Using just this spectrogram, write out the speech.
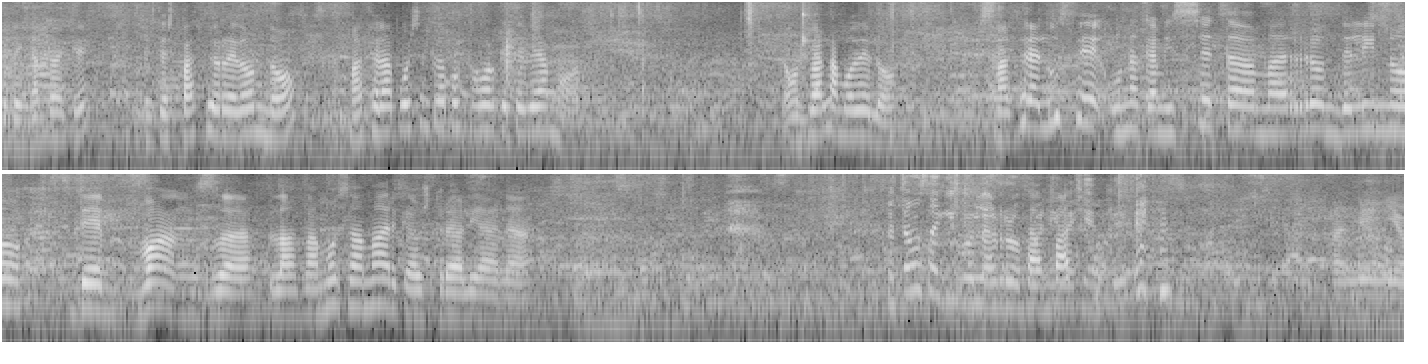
¿Que te encanta qué? Este espacio redondo. Marcela, ¿puedes entrar por favor que te veamos? Vamos a ver la modelo. Marcela luce una camiseta marrón de lino de Vans, la famosa marca australiana. No estamos aquí por la ropa ni la gente. Al niño.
